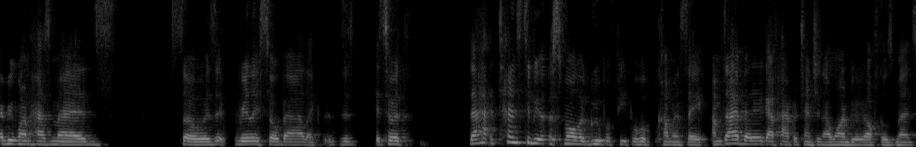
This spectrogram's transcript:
everyone has meds. So is it really so bad? Like so, it's that tends to be a smaller group of people who come and say, "I'm diabetic, I have hypertension, I want to be off those meds."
